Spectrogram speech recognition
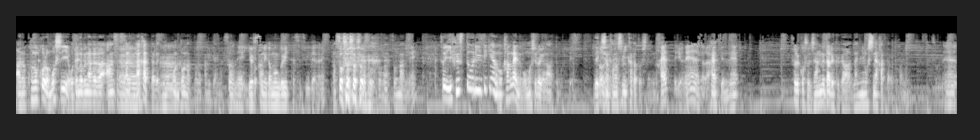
あの、この頃もし織田信長が暗殺されてなかったら日うん本どうなったのかみたいなさそうね、義経がモンゴル行った説みたいなね。あそうそうそうそうそう、まあ、そんなんね。そういうイフストーリー的なのも考えるのも面白いよなって思って。歴史の楽しみ方としてね。流行ってるよね、だから。流行ってんね。それこそジャンヌ・ダルクが何もしなかったらとかね。そうね。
